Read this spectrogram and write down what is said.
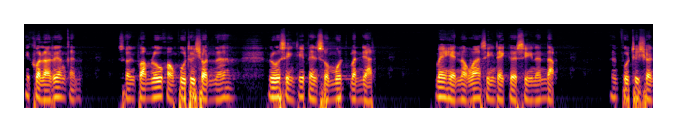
นี่คนละเรื่องกัน ส่วนความรู้ของปุถุชนนะรู้สิ่งที่เป็นสมมุติบัญญัติ ไม่เห็นหรอกว่าสิ่งใดเกิดสิ่งนั้นดับปุถุชน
